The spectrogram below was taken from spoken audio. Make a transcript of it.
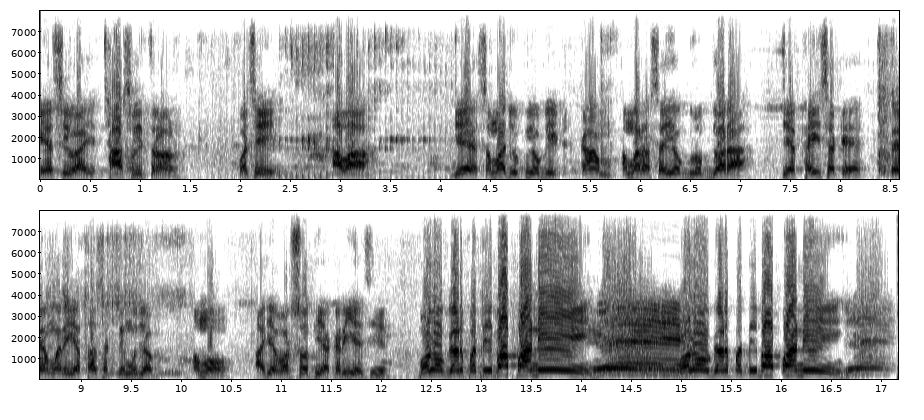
એ સિવાય છાશ વિતરણ પછી આવા જે સમાજ ઉપયોગી કામ અમારા સહયોગ ગ્રુપ દ્વારા જે થઈ શકે તે અમારી યથાશક્તિ મુજબ અમો આજે વર્ષોથી આ કરીએ છીએ. બોલો ગણપતિ બાપાની! બોલો ગણપતિ બાપાની!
